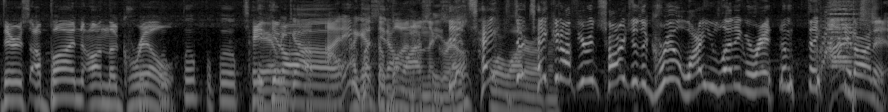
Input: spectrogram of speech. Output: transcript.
There's a bun on the grill. Boop, boop, boop. Take there it off. I didn't put the bun on the grill. Take, pour they're taking off. You're in charge of the grill. Why are you letting random things get on it?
